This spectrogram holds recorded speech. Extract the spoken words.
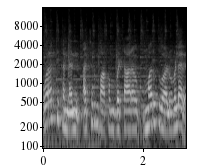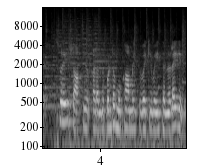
ஒரத்திக்கண்ணன் அச்சரம்பாக்கம் வட்டார மருத்துவ அலுவலர் சுரேஷ் ஆகியோர் கலந்து கொண்டு முகாமை துவக்கி வைத்த நிலையில்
